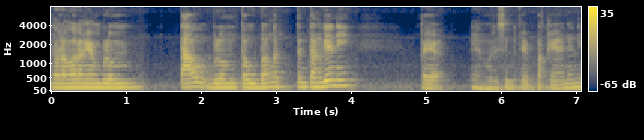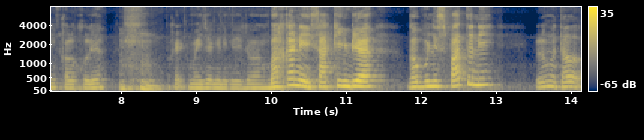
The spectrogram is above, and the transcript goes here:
Orang-orang yang belum tahu belum tahu banget tentang dia nih. Kayak yang ngurusin kayak pakaiannya nih kalau kuliah. Pakai kemeja gini-gini doang. Bahkan nih saking dia gak punya sepatu nih lu mau tahu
